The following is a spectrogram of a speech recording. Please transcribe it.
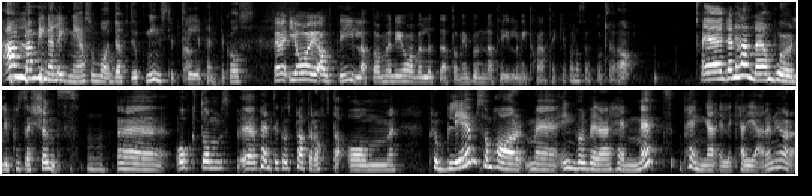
Alla mina läggningar som var dök upp minst typ tre Pentacles. Jag, vet, jag har ju alltid gillat dem men det har väl lite att de är bundna till mitt stjärntecken på något sätt också. Ja. Eh, den handlar om worldly possessions. Mm. Eh, och de, eh, Pentacles pratar ofta om problem som har med, involverar hemmet, pengar eller karriären att göra.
